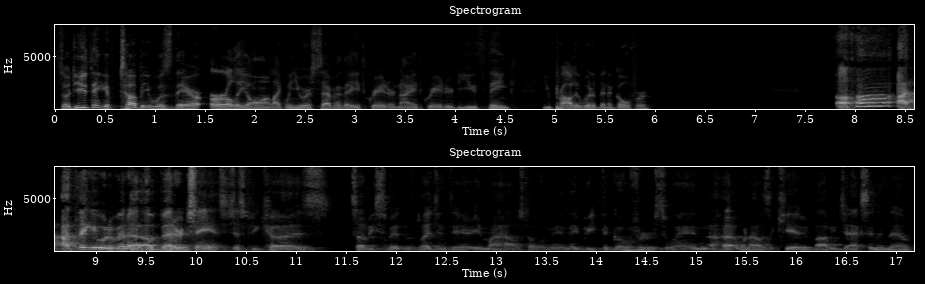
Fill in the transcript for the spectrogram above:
So, do you think if Tubby was there early on, like when you were seventh, eighth grader, ninth grader, do you think you probably would have been a Gopher? Uh, I, I think it would have been a, a better chance just because Tubby Smith was legendary in my household. Man, they beat the Gophers when uh, when I was a kid, with Bobby Jackson and them,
